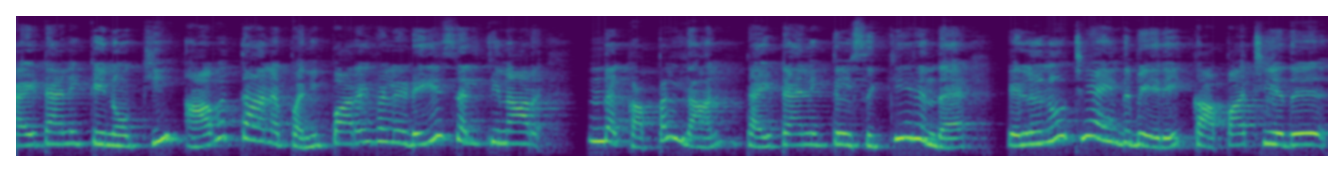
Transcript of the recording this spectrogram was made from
டைட்டானிக்கை நோக்கி ஆபத்தான பனிப்பாறைகளிடையே செலுத்தினார். இந்த கப்பல்தான் டைட்டானிக்கில் சிக்கியிருந்த எழுநூற்றி ஐந்து பேரை காப்பாற்றியது.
